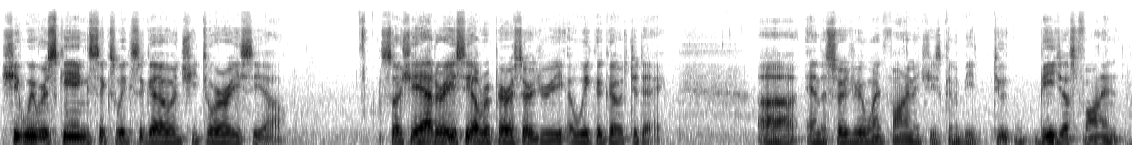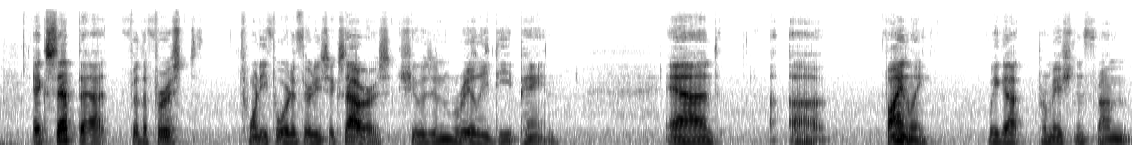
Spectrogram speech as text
She, we were skiing six weeks ago, and she tore her ACL. So she had her ACL repair surgery a week ago today. Uh, and the surgery went fine, and she's going to be be just fine, except that for the first 24 to 36 hours, she was in really deep pain. And uh, finally, we got permission from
